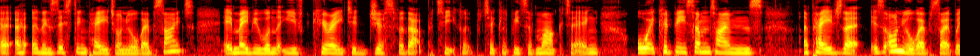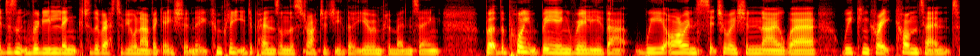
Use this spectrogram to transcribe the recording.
a, a- an existing page on your website. It may be one that you've curated just for that particular particular piece of marketing, or it could be sometimes a page that is on your website but doesn't really link to the rest of your navigation. It completely depends on the strategy that you're implementing. But the point being really that we are in a situation now where we can create content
